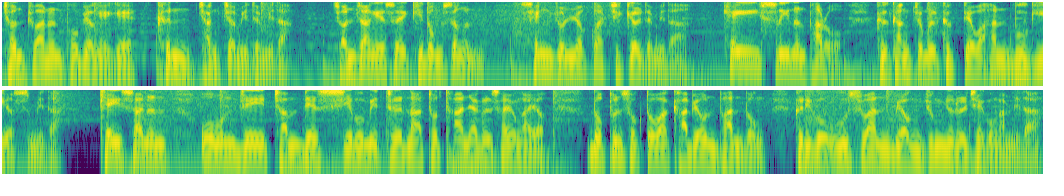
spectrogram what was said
전투하는 보병에게 큰 장점이 됩니다. 전장에서의 기동성은 생존력과 직결됩니다. K3는 바로 그 강점을 극대화한 무기였습니다. K4는 OMG 잠대 15m 나토 탄약을 사용하여 높은 속도와 가벼운 반동 그리고 우수한 명중률을 제공합니다.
